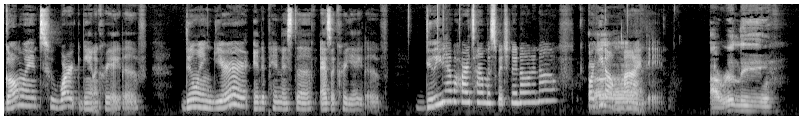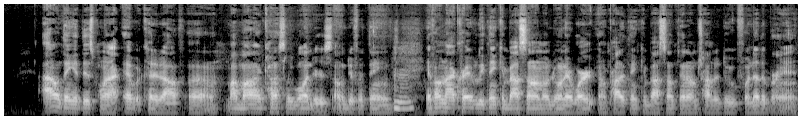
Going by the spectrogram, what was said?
going to work being a creative, doing your independent stuff as a creative, do you have a hard time with switching it on and off? Or you don't uh, mind it? I really I don't think at this point I ever cut it off. Uh, my mind constantly wanders on different things. Mm-hmm. If I'm not creatively thinking about something I'm doing at work, I'm probably thinking about something I'm trying to do for another brand.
